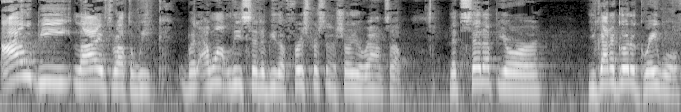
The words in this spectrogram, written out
I'll be live throughout the week but I want Lisa to be the first person to show you around. So let's set up your you got to go to Grey Wolf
